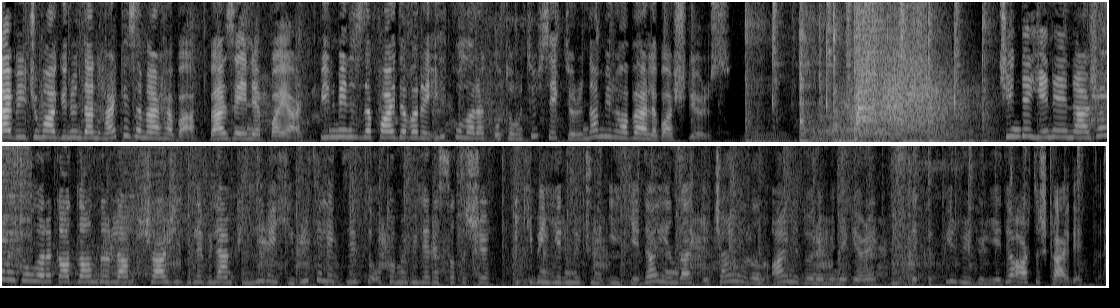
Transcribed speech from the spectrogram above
Güzel bir cuma gününden herkese merhaba. Ben Zeynep Bayar. Bilmenizde fayda var'a ilk olarak otomotiv sektöründen bir haberle başlıyoruz. Çin'de yeni enerji aracı olarak adlandırılan şarj edilebilen pilli ve hibrit elektrikli otomobillerin satışı 2023'ün ilk 7 ayında geçen yılın aynı dönemine göre %41,7 artış kaydetti.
